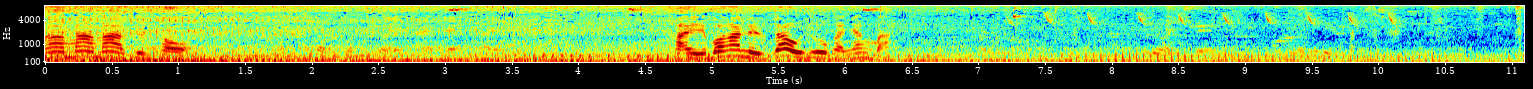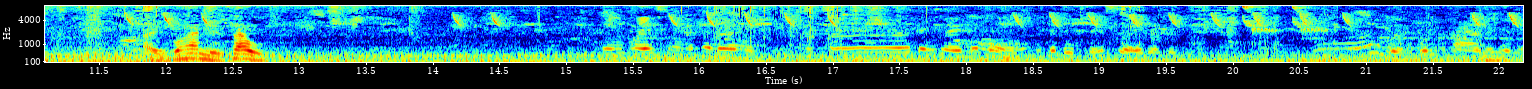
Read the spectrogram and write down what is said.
มามามากินข้าไข่บ่ฮันได้เจ้าอยู่กันยังบ่ไข่บ่ฮันได้เจ้า แตงไทยสวยพัฒนาหนึ่งแตงไทยก็หมอจะลูกสวยๆเลยเหมือนคนขายเลยเห็นไหม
